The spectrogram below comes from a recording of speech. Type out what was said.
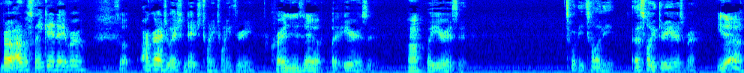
bro. I was thinking today, bro. So Our graduation date is 2023. crazy as hell. What year is it? Huh? What year is it? 2020. That's only three years, bro. Yeah,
